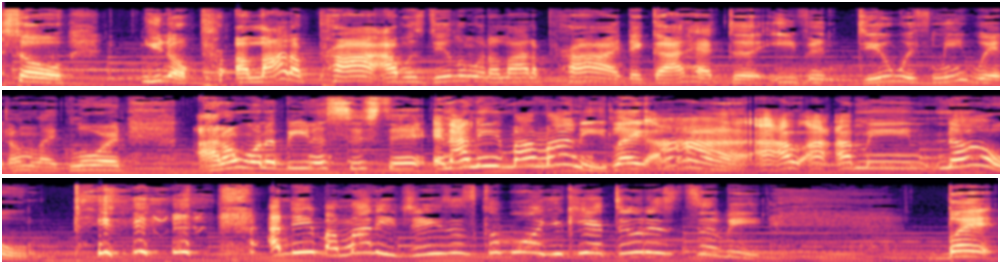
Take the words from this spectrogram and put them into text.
So, you know, a lot of pride, I was dealing with a lot of pride that God had to even deal with me with. I'm like, Lord, I don't want to be an assistant and I need my money. Like, uh uh I, I mean, no. I need my money, Jesus. Come on, you can't do this to me. But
